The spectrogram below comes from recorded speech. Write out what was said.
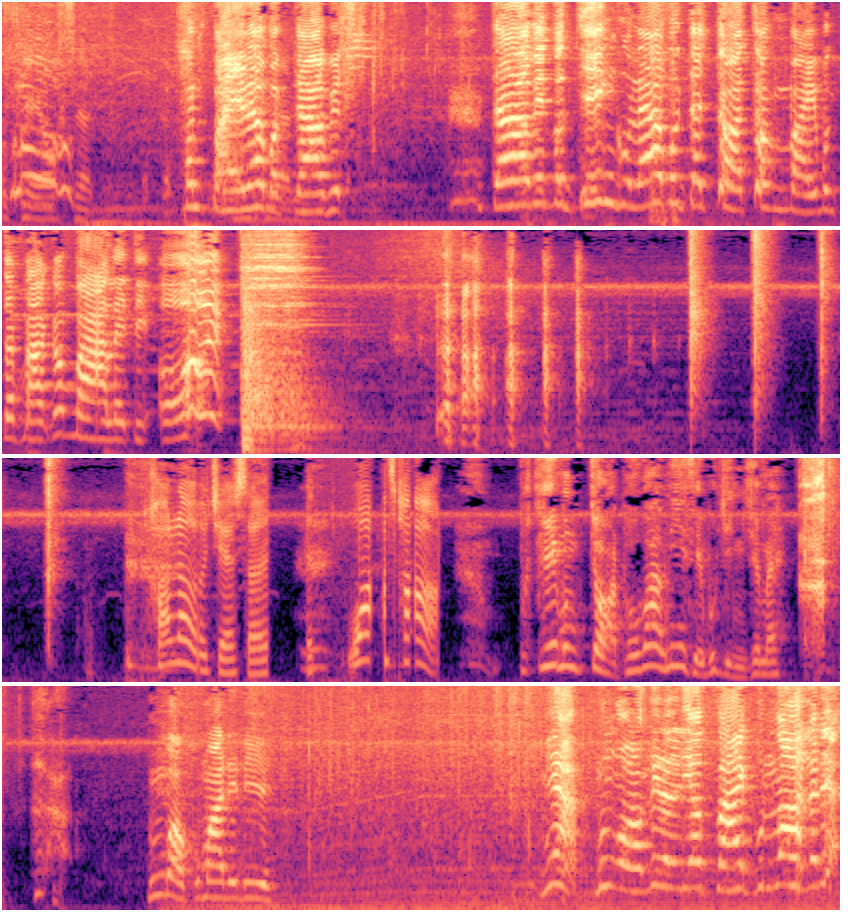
Okay, all set. มันไปแล้วบักจาวิท จาเป็นมึงจริงกูแล้วมึงจะจอดทำไมมึงจะมาก็มาเลยจิโอ้ยฮัลโหลเจสันว่าท่าเมื่อกี้มึงจอดเพราะว่านี่เสียผู้หญิงใช่ไหมมึงบอกกูมาดีๆ เนี่ย มึงออกนี่แล้วเลี้ยวซ้ายกูรอดแล้วเนี่ย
